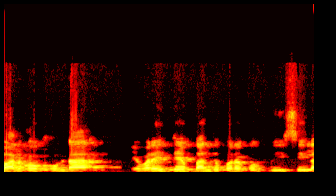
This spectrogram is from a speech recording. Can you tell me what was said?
పాల్గొకుండా ఎవరైతే బంధు కొరకు బీసీల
